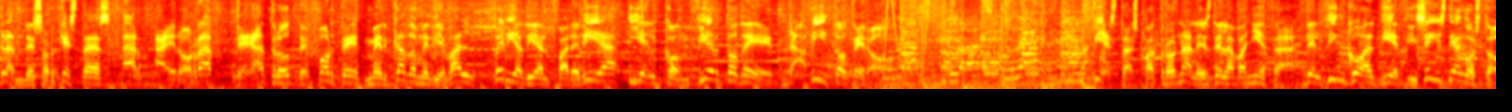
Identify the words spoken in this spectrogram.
grandes orquestas, art aerorap, teatro, deporte, mercado medieval, feria de alfarería y el concierto de David Otero. Fiestas patronales de la Bañeza del 5 al 16 de agosto.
